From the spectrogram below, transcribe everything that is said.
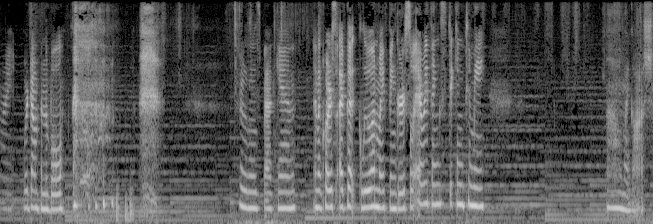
Alright, we're dumping the bowl. Throw those back in. And of course, I've got glue on my fingers, so everything's sticking to me. Oh my gosh.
